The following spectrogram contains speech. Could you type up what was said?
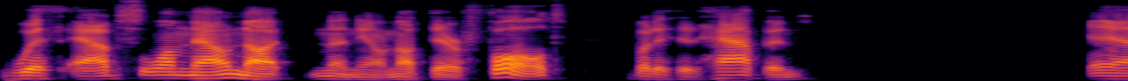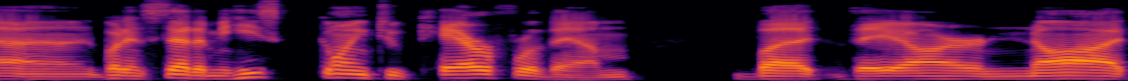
with Absalom now, not, you know, not their fault, but it had happened. And, but instead, I mean, he's going to care for them, but they are not,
